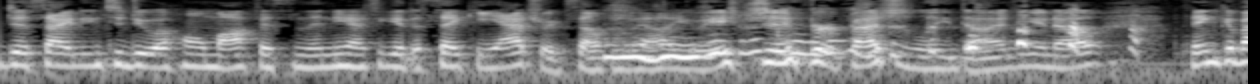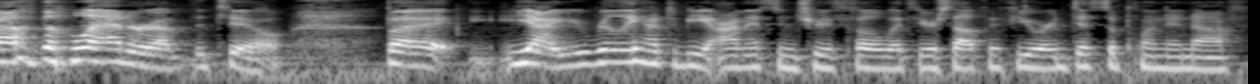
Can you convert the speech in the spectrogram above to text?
deciding to do a home office and then you have to get a psychiatric self evaluation professionally done. You know, think about the latter of the two. But yeah, you really have to be honest and truthful with yourself if you are disciplined enough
